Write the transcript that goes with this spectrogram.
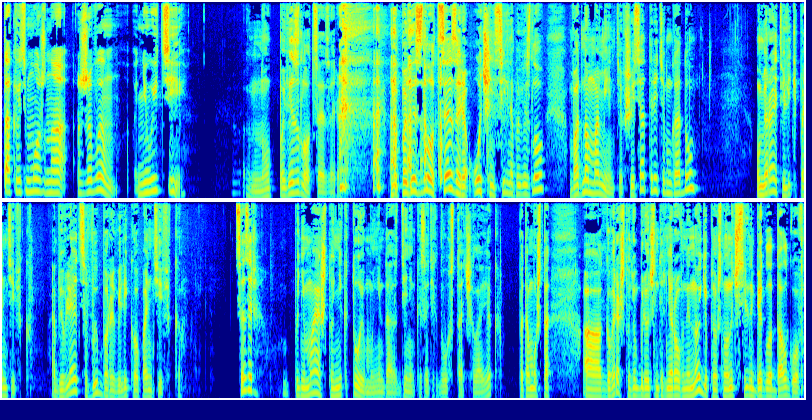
Так ведь можно живым не уйти. Ну, повезло Цезарю. Но повезло Цезарю, очень сильно повезло в одном моменте. В 63 году умирает великий понтифик. Объявляются выборы великого понтифика. Цезарь, понимая, что никто ему не даст денег из этих 200 человек, потому что а, говорят, что у него были очень тренированные ноги, потому что он очень сильно бегал от долгов.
